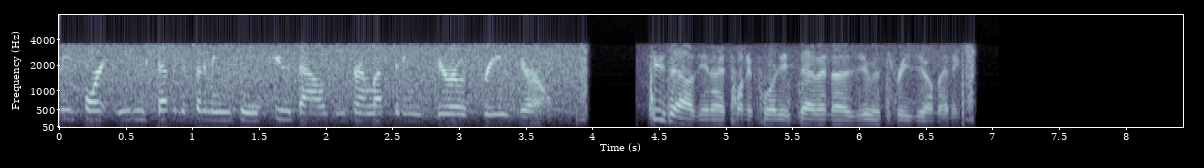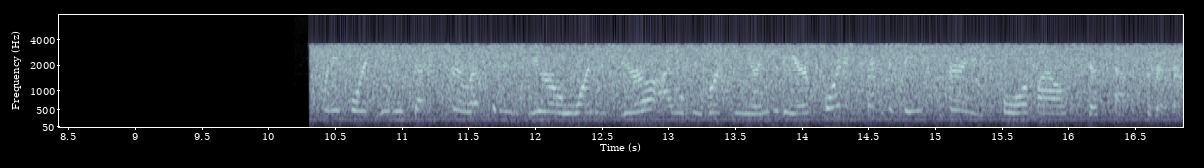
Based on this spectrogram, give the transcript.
2487, descend 2000, turn left heading 030. 2000, United 2487, uh, 030 heading. 2487, turn left heading 010. I will be working you into the airport. Expect base turn in 4 miles just past the river.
